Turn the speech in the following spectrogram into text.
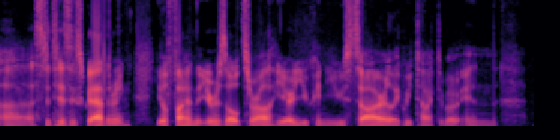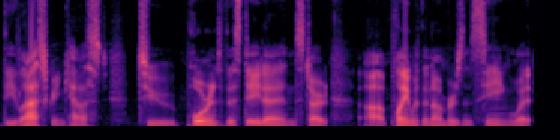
uh, statistics gathering. You'll find that your results are all here. You can use SAR, like we talked about in the last screencast, to pour into this data and start uh, playing with the numbers and seeing what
